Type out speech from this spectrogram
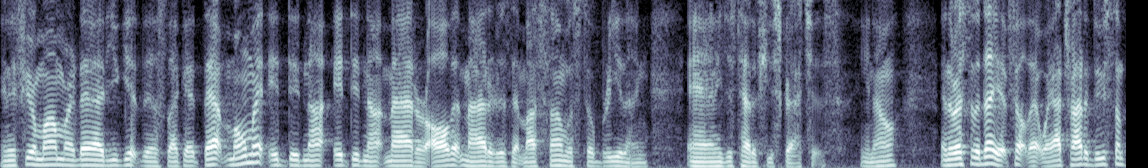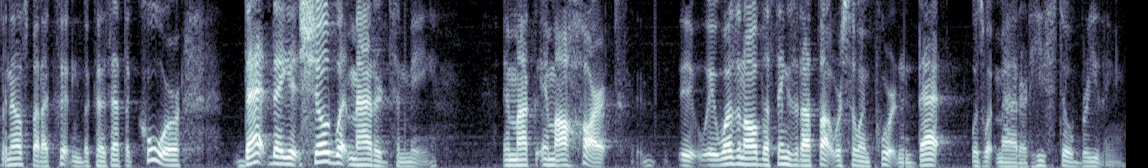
And if you're a mom or a dad, you get this. Like at that moment, it did not, it did not matter. All that mattered is that my son was still breathing and he just had a few scratches, you know? And the rest of the day, it felt that way. I tried to do something else, but I couldn't because at the core, that day, it showed what mattered to me in my, in my heart. It, it wasn't all the things that I thought were so important. That was what mattered. He's still breathing.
